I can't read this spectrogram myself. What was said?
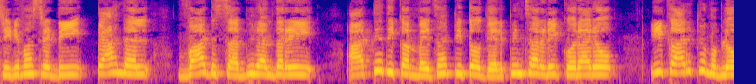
శ్రీనివాస్ రెడ్డి ప్యానెల్ వార్డు సభ్యులందరి అత్యధిక మెజార్టీతో గెలిపించాలని కోరారు. ఈ కార్యక్రమంలో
